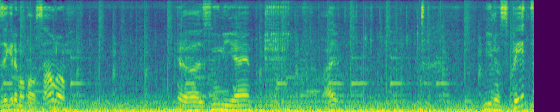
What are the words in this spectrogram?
zdaj gremo pa v savno. Zunaj je minus 5,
